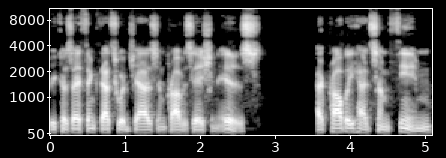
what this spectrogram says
because I think that's what jazz improvisation is. I probably had some theme."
